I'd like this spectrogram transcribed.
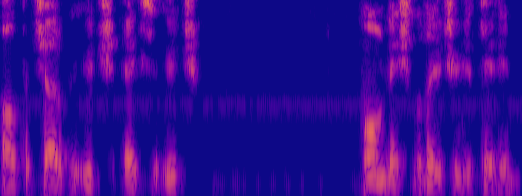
6 çarpı 3 eksi 3 15 bu da üçüncü terim.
